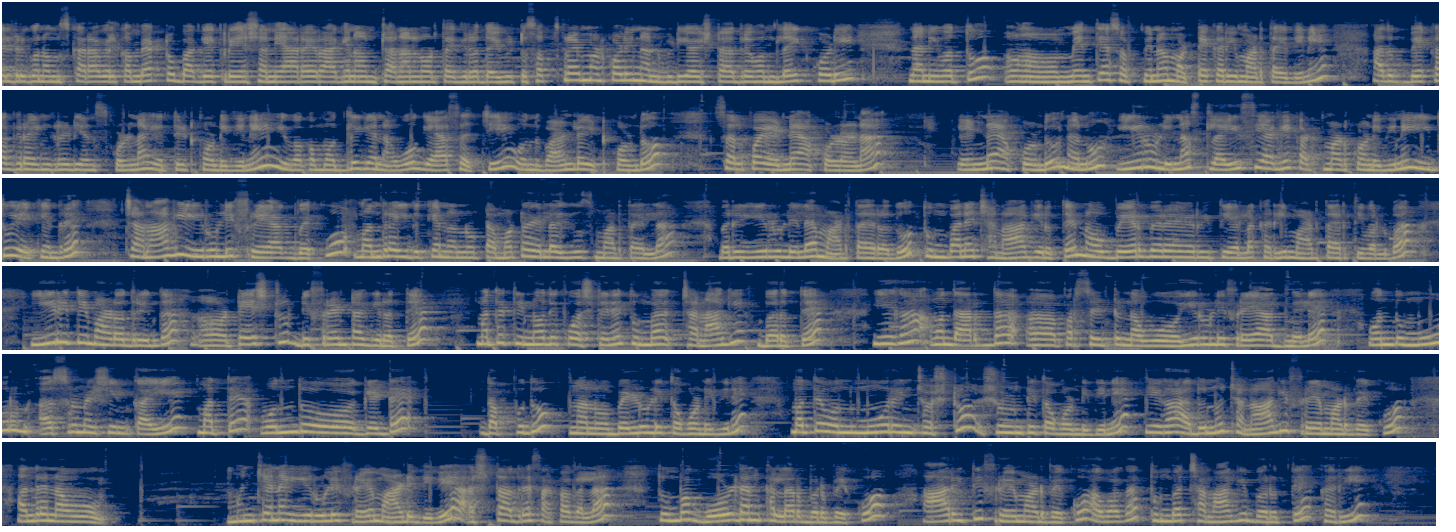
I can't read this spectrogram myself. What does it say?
ಎಲ್ರಿಗೂ ನಮಸ್ಕಾರ. Welcome back to Bhagya Creation ಯಾರ್ಯಾರಾಗಿ ನಮ್ಮ ಚಾನಲ್ ನೋಡ್ತಾ ಇದ್ದೀರೋ ದಯವಿಟ್ಟು ಸಬ್ಸ್ಕ್ರೈಬ್ ಮಾಡ್ಕೊಳ್ಳಿ. ನನ್ನ ವಿಡಿಯೋ ಇಷ್ಟ ಆದರೆ ಒಂದು ಲೈಕ್ ಕೊಡಿ. ನಾನು ಇವತ್ತು ಮೆಂತ್ಯ ಸೊಪ್ಪಿನ ಮೊಟ್ಟೆ ಕರಿ ಮಾಡ್ತಾ ಇದ್ದೀನಿ. ಅದಕ್ಕೆ ಬೇಕಾಗಿರೋ ಇಂಗ್ರೀಡಿಯೆಂಟ್ಸ್ಗಳನ್ನ ಎತ್ತಿಟ್ಕೊಂಡಿದ್ದೀನಿ. ಇವಾಗ ಮೊದಲಿಗೆ ನಾವು ಗ್ಯಾಸ್ ಹಚ್ಚಿ ಒಂದು ಬಾಣಲೆ ಇಟ್ಕೊಂಡು ಸ್ವಲ್ಪ ಎಣ್ಣೆ ಹಾಕ್ಕೊಳ್ಳೋಣ ಎಣ್ಣೆ ಹಾಕ್ಕೊಂಡು ನಾನು ಈರುಳ್ಳಿನ ಸ್ಲೈಸಿಯಾಗಿ ಕಟ್ ಮಾಡ್ಕೊಂಡಿದ್ದೀನಿ. ಇದು ಏಕೆಂದರೆ ಚೆನ್ನಾಗಿ ಈರುಳ್ಳಿ ಫ್ರೈ ಆಗಬೇಕು. ಅಂದರೆ ಇದಕ್ಕೆ ನಾನು ಟೊಮೊಟೊ ಎಲ್ಲ ಯೂಸ್ ಮಾಡ್ತಾ ಇಲ್ಲ. ಬರೀ ಈರುಳ್ಳಿಲೇ ಮಾಡ್ತಾ ಇರೋದು. ತುಂಬಾ ಚೆನ್ನಾಗಿರುತ್ತೆ. ನಾವು ಬೇರೆ ಬೇರೆ ರೀತಿ ಎಲ್ಲ ಕರಿ ಮಾಡ್ತಾ ಇರ್ತೀವಲ್ವ? ಈ ರೀತಿ ಮಾಡೋದ್ರಿಂದ ಟೇಸ್ಟು ಡಿಫ್ರೆಂಟಾಗಿರುತ್ತೆ ಮತ್ತು ತಿನ್ನೋದಕ್ಕೂ ಅಷ್ಟೇ ತುಂಬ ಚೆನ್ನಾಗಿ ಬರುತ್ತೆ. ಈಗ ಒಂದು ಅರ್ಧ ಪರ್ಸೆಂಟ್ ನಾವು ಈರುಳ್ಳಿ ಫ್ರೈ ಆದಮೇಲೆ ಒಂದು ಮೂರು ಹಸಿರು ಮೆಣಸಿನ್ಕಾಯಿ, ಮತ್ತು ಒಂದು ಗೆಡ್ಡೆ ದಪ್ಪದು ನಾನು ಬೆಳ್ಳುಳ್ಳಿ ತೊಗೊಂಡಿದ್ದೀನಿ. ಮತ್ತು ಒಂದು ಮೂರು ಇಂಚಷ್ಟು ಶುಂಠಿ ತೊಗೊಂಡಿದ್ದೀನಿ. ಈಗ ಅದನ್ನು ಚೆನ್ನಾಗಿ ಫ್ರೈ ಮಾಡಬೇಕು. ಅಂದರೆ ನಾವು ಮುಂಚೆನೇ ಈರುಳ್ಳಿ ಫ್ರೈ ಮಾಡಿದ್ದೀವಿ. ಅಷ್ಟಾದರೆ ಸಾಕಾಗಲ್ಲ. ತುಂಬ ಗೋಲ್ಡನ್ ಕಲರ್ ಬರಬೇಕು. ಆ ರೀತಿ ಫ್ರೈ ಮಾಡಬೇಕು. ಆವಾಗ ತುಂಬ ಚೆನ್ನಾಗಿ ಬರುತ್ತೆ ಕರಿ.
